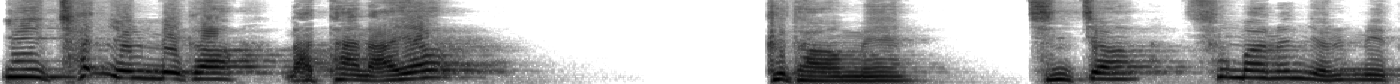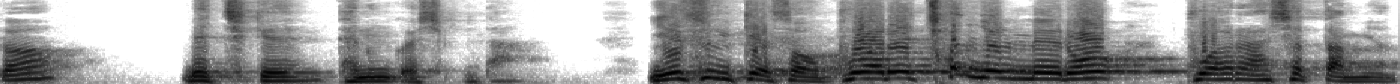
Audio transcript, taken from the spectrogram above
이 첫 열매가 나타나야 그 다음에 진짜 수많은 열매가 맺히게 되는 것입니다. 예수님께서 부활의 첫 열매로 부활하셨다면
